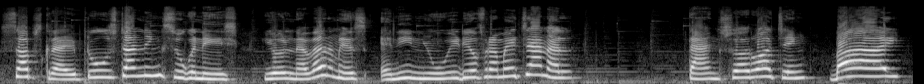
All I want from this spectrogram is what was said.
Subscribe to Stunning Suganesh. You'll never miss any new video from my channel. Thanks for watching. Bye.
